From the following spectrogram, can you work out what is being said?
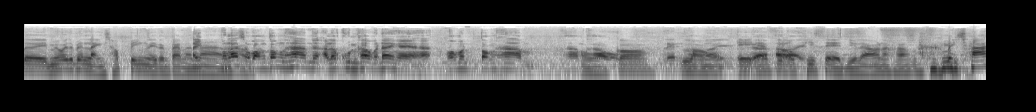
เลย ไม่ว่าจะเป็นแหล่งช้อปปิ้งอะไรต่างๆนาไอนาพระราชวังต้องห้ามเนี่ยอะแล้วคุณเข้ากันได้ไงอะฮะ เพราะมันต้องห้าม ห้ามโอ้เข้าก็เล่นเราทำไม AF พื่เราอะไรพิเศษอยู่แล้วนะครับ ไม่ใช่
